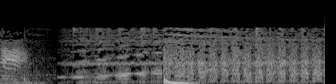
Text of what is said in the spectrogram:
ค่ะค่ะ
